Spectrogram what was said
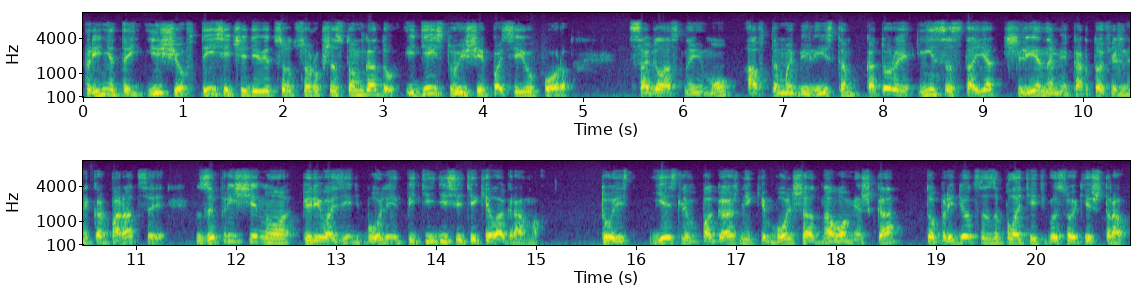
принятый еще в 1946 году и действующий по сию пору. Согласно ему, автомобилистам, которые не состоят членами картофельной корпорации, запрещено перевозить более 50 килограммов. То есть, если в багажнике больше одного мешка, то придется заплатить высокий штраф.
